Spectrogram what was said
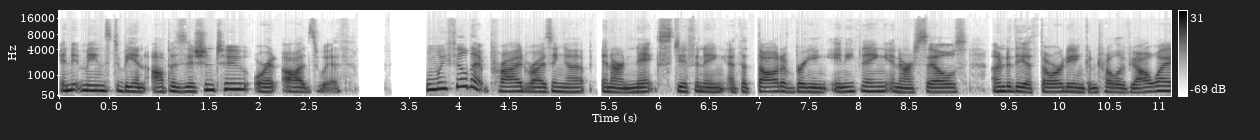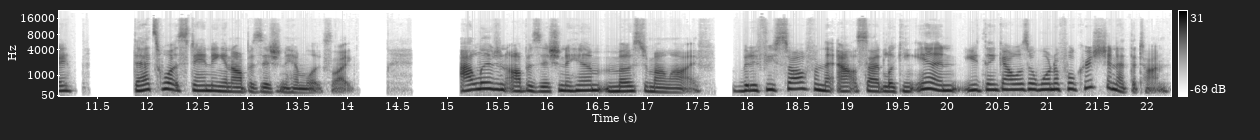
and it means to be in opposition to or at odds with. When we feel that pride rising up and our neck stiffening at the thought of bringing anything in ourselves under the authority and control of Yahweh, that's what standing in opposition to him looks like. I lived in opposition to him most of my life, but if you saw from the outside looking in, you'd think I was a wonderful Christian at the time.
